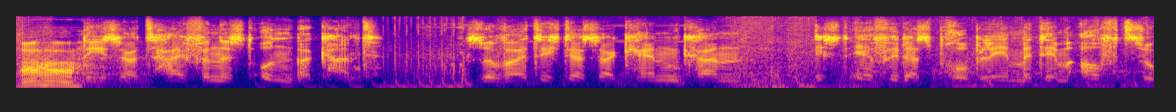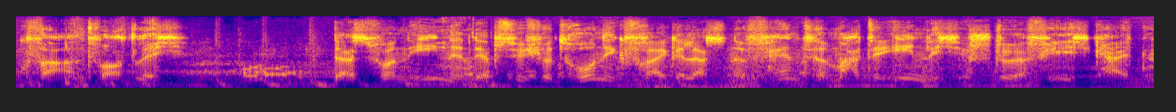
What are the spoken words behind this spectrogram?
Aha. Dieser Typhon ist unbekannt. Soweit ich das erkennen kann, ist er für das Problem mit dem Aufzug verantwortlich. Das von Ihnen in der Psychotronik freigelassene Phantom hatte ähnliche Störfähigkeiten.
